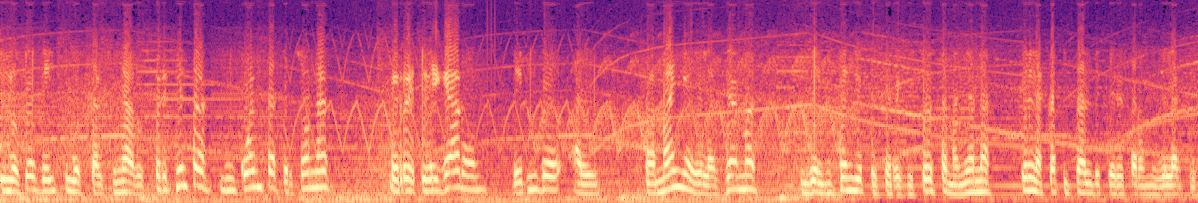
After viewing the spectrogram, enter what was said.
y los dos vehículos calcinados. 350 personas se replegaron debido al tamaño de las llamas y del incendio que se registró esta mañana en la capital de Querétaro, Miguel Ángel.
